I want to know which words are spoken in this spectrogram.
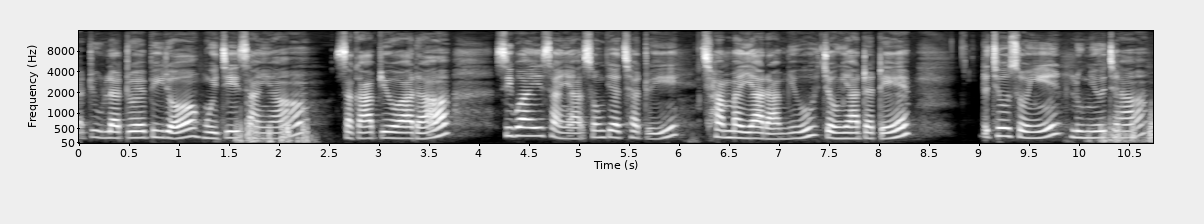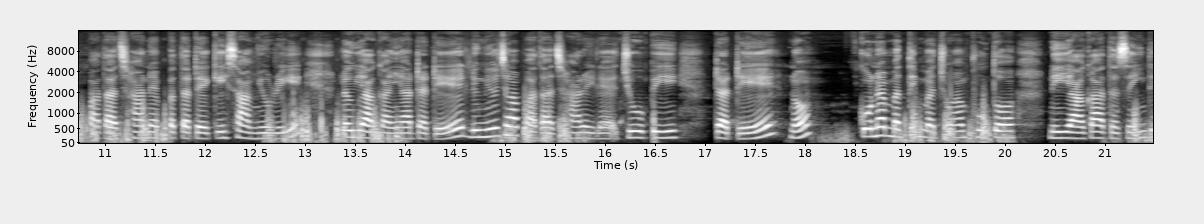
အတူလက်တွဲပြီးတော့ငွေကြေးဆိုင်ရာစကားပြောရတာစီးပွားရေးဆိုင်ရာအဆုံးဖြတ်ချက်တွေချမှတ်ရတာမျိုးကြုံရတတ်တယ် တချို့ဆိုရင်လူမျိုးခြားဘာသာခြားနဲ့ပတ်သက်တဲ့ကိစ္စမျိုးတွေလောက်ရကန်ရတတ်တယ်လူမျိုးခြားဘာသာခြားတွေလည်းအကျိုးပေးတတ်တယ်နော်ကိုနဲ့မတိမကျွမ်းဖူးသောနေရာကသစိမ့်တ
